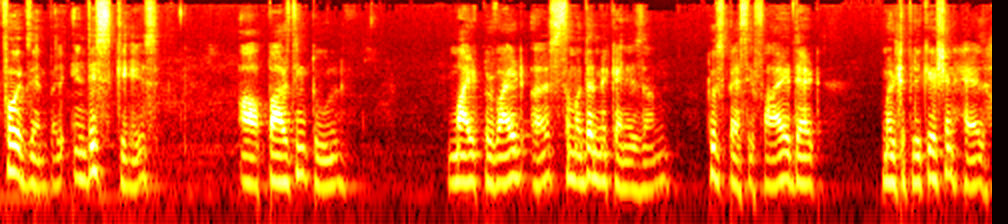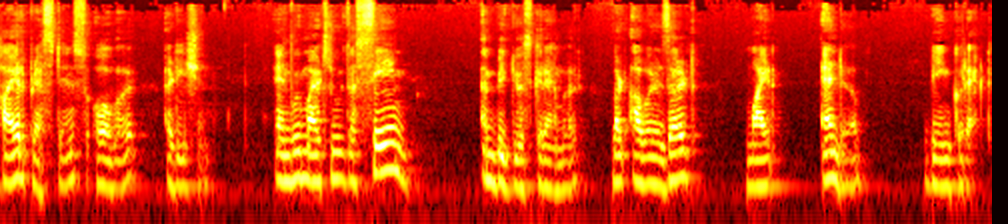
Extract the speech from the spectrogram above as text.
For example, in this case, our parsing tool might provide us some other mechanism to specify that multiplication has higher precedence over addition. And we might use the same ambiguous grammar, but our result might end up being correct.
